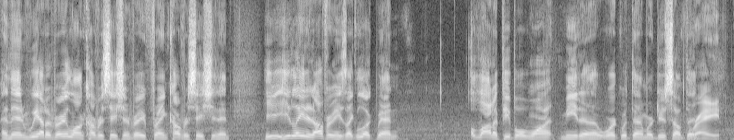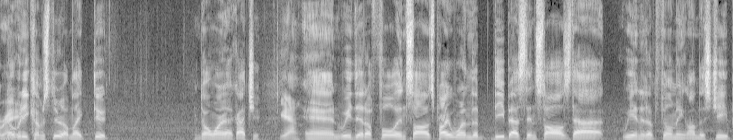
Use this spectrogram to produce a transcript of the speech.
and then we had a very long conversation, a very frank conversation, and he he laid it out for me. He's like, look, man. A lot of people want me to work with them or do something. Right, right. Nobody comes through. I'm like, dude, don't worry, I got you Yeah. and we did a full install. It's probably one of the, the best installs that we ended up filming on this Jeep.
